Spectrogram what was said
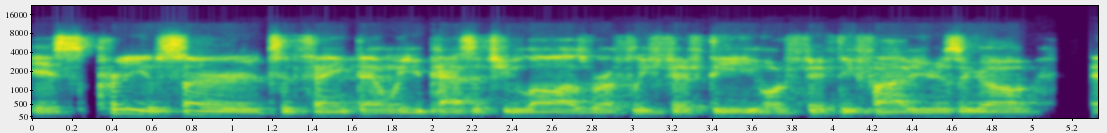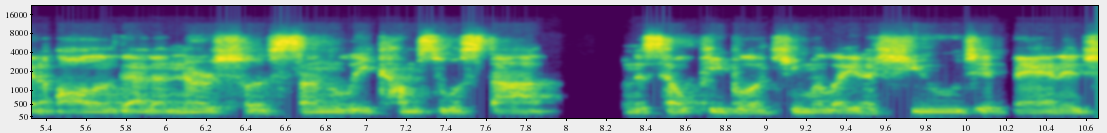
It's pretty absurd to think that when you pass a few laws roughly 50 or 55 years ago, that all of that inertia suddenly comes to a stop when it's helped people accumulate a huge advantage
